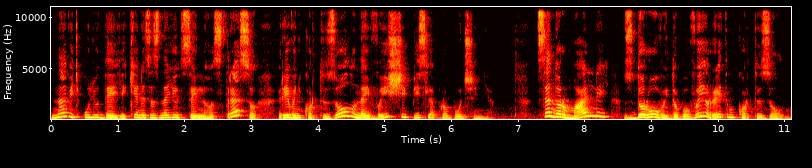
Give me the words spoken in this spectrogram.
Навіть у людей, які не зазнають сильного стресу, рівень кортизолу найвищий після пробудження. Це нормальний, здоровий добовий ритм кортизолу.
